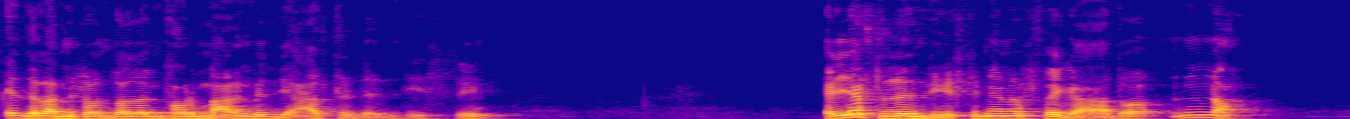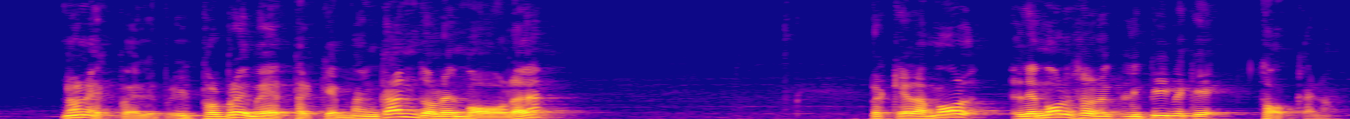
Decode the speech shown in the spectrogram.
e da là mi sono andato a informarmi di altri dentisti. E gli altri dentisti mi hanno spiegato, no, non è quello. Il problema è perché mancando le mole, perché mole- le mole sono le prime che toccano.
